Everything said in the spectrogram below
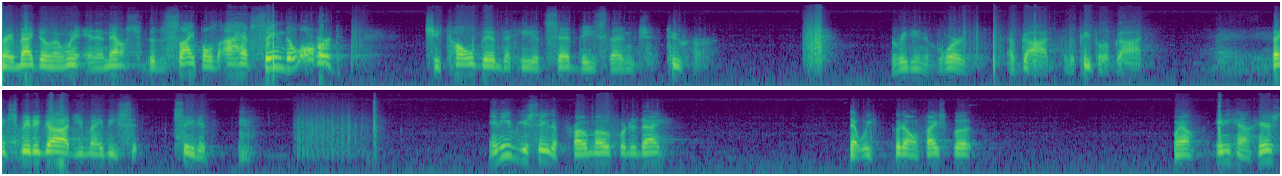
Mary Magdalene went and announced to the disciples, I have seen the Lord. She told them that he had said these things to her. The reading of the Word of God for the people of God. Thanks be to God. You may be seated. Any of you see the promo for today? that we put on Facebook? Well, anyhow, here's,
